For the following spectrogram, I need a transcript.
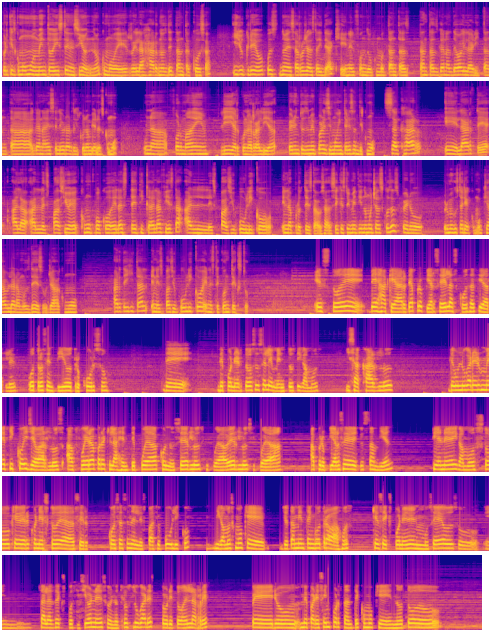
porque es como un momento de distensión, ¿no? Como de relajarnos de tanta cosa. Y yo creo, pues, no he desarrollado esta idea que en el fondo como tantas, tantas ganas de bailar y tanta gana de celebrar del colombiano es como una forma de lidiar con la realidad. Pero entonces me parece muy interesante como sacar el arte al espacio, eh, como un poco de la estética de la fiesta, al espacio público en la protesta. O sea, sé que estoy metiendo muchas cosas, pero pero me gustaría como que habláramos de eso, ya como arte digital en espacio público en este contexto. Esto de, de hackear, de apropiarse de las cosas y darles otro sentido, otro curso, de, de poner todos esos elementos, digamos, y sacarlos de un lugar hermético y llevarlos afuera para que la gente pueda conocerlos y pueda verlos y pueda apropiarse de ellos también tiene, digamos, todo que ver con esto de hacer cosas en el espacio público. Digamos como que yo también tengo trabajos que se exponen en museos o en salas de exposiciones o en otros lugares, sobre todo en la red. Pero me parece importante como que no todo,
